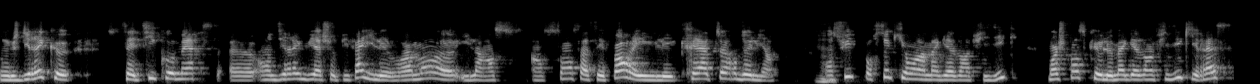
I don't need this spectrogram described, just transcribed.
Donc, je dirais que cet e-commerce euh, en direct via Shopify, il est vraiment, euh, il a un, sens assez fort et il est créateur de liens. Mm. Ensuite, pour ceux qui ont un magasin physique, moi, je pense que le magasin physique, il reste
